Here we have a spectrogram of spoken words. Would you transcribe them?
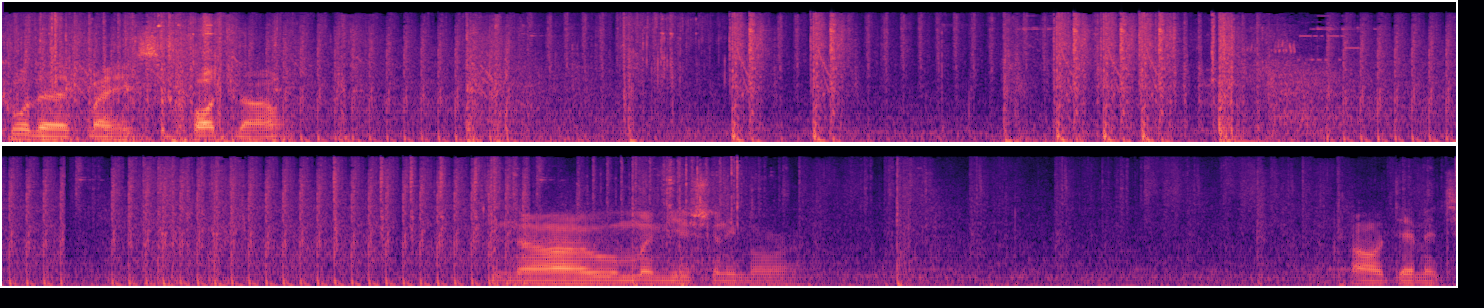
Cool that my support now. No ammunition anymore. Oh, damn it.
